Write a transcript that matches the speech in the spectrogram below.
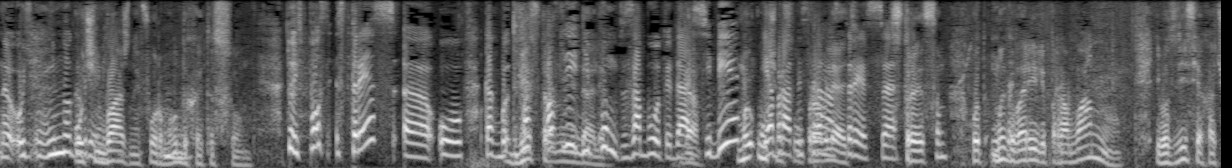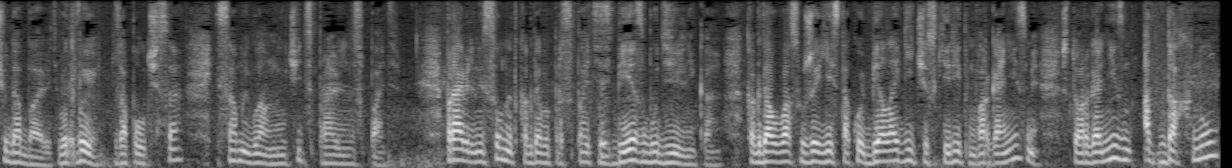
э, немного Очень времени. важная форма отдыха mm-hmm. это сон. То есть после стресс, э, у, как бы Две последний медали. пункт заботы да, да. о себе мы и обратная сторона стресса. Стрессом. Вот и мы это... говорили про ванну, и вот здесь я хочу добавить. Вот вы за полчаса, и самое главное, научитесь правильно спать. Правильный сон – это когда вы просыпаетесь без будильника, когда у вас уже есть такой биологический ритм в организме, что организм отдохнул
